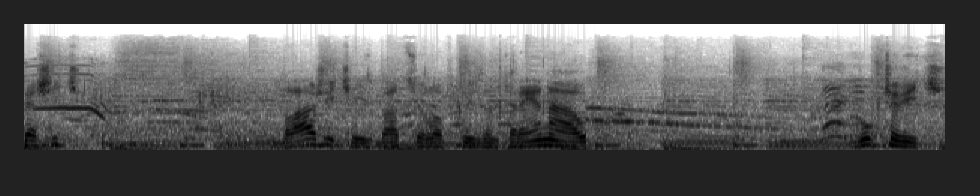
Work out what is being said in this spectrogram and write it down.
Pešić, Blažić je izbacio loptu izvan terena, Vukčević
